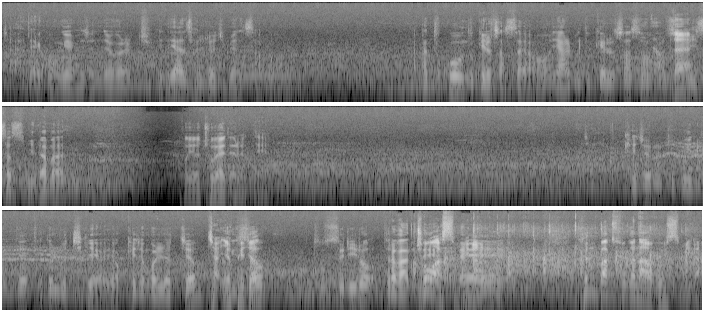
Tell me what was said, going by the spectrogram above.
자, 내공의 회전력을 최대한 살려주면서 약간 두꺼운 두께를 썼어요. 얇은 두께를 써서 할 수도 네. 있었습니다만 보여줘야 되는데요. 역회전을 주고 있는데 되돌려치기예요. 역회전 걸렸죠? 자, 여기서 역회전. 투쓰리로 들어갔네요. 좋았습니다. 네. 큰 박수가 나오고 있습니다.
